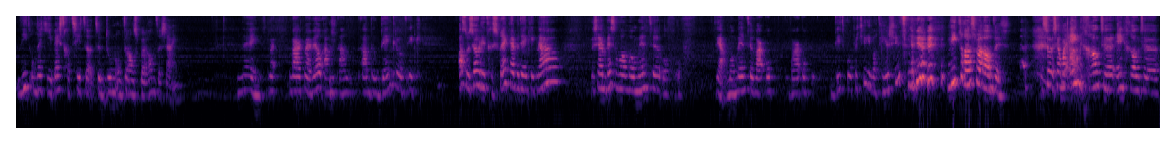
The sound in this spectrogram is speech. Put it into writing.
Niet omdat je je best gaat zitten te doen om transparant te zijn. Nee, maar waar het mij wel aan, aan, aan doet denken, want ik, als we zo dit gesprek hebben, denk ik, nou, er zijn best wel momenten, of, of ja, momenten waarop, waarop dit poppetje, wat hier zit, niet transparant is. Zo, zeg maar Ja. één grote, één grote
